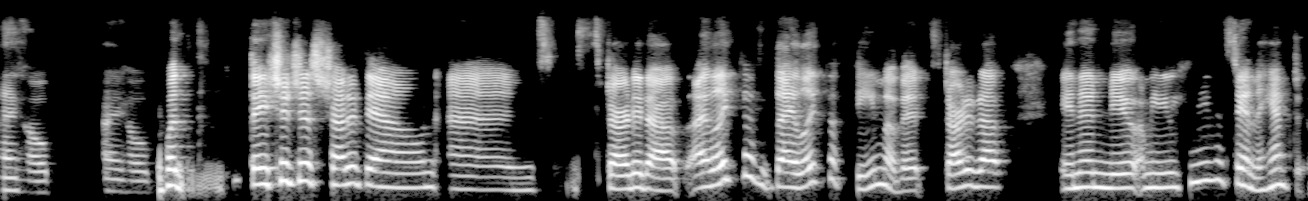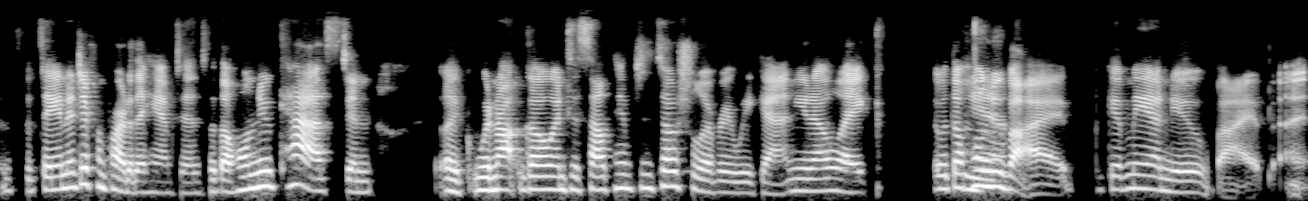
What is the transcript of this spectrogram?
I hope. I hope. But they should just shut it down and start it up. I like the I like the theme of it. Start it up in a new. I mean, you can even stay in the Hamptons, but stay in a different part of the Hamptons with a whole new cast and like we're not going to Southampton Social every weekend. You know, like with a whole new vibe. Give me a new vibe. I,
